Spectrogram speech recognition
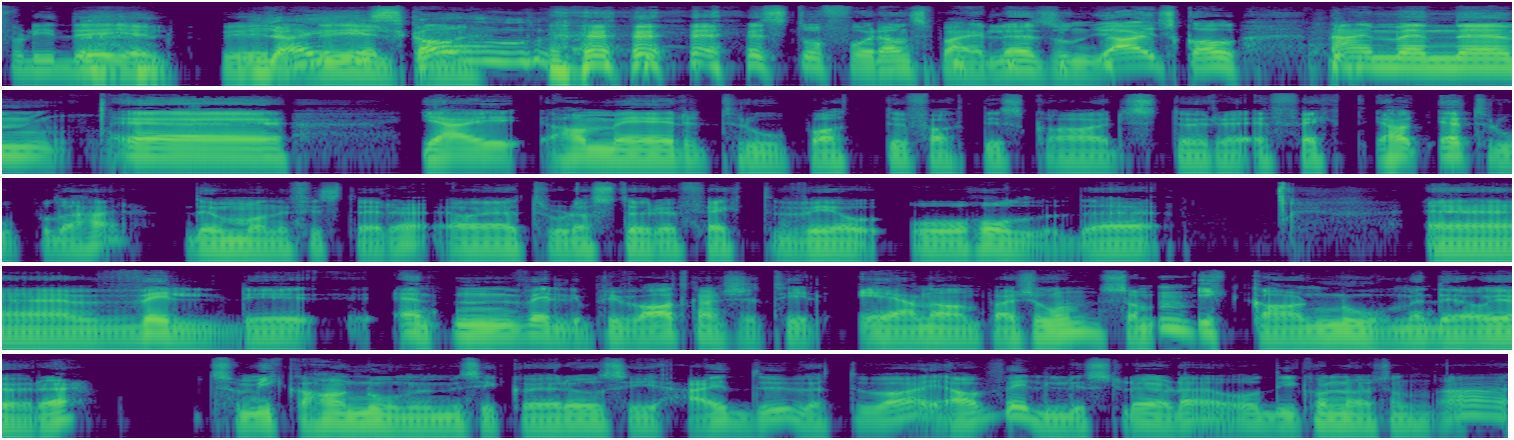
fordi det hjelper. det Jeg hjelper skal. Stå foran speilet sånn 'Jeg skal' Nei, men ehm, eh, jeg har mer tro på at det faktisk har større effekt. Jeg, har, jeg tror på det her, det å manifestere, og jeg tror det har større effekt ved å, å holde det eh, veldig Enten veldig privat, kanskje til en annen person som Mm. ikke har noe med det å gjøre. Som ikke har noe med musikk å gjøre, og si 'hei, du, vet du hva, jeg har veldig lyst til å gjøre det', og de kan være sånn «Ah,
